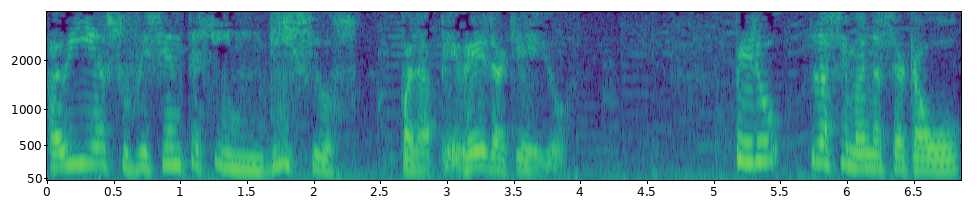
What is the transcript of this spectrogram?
había suficientes indicios para prever aquello. Pero la semana se acabó,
